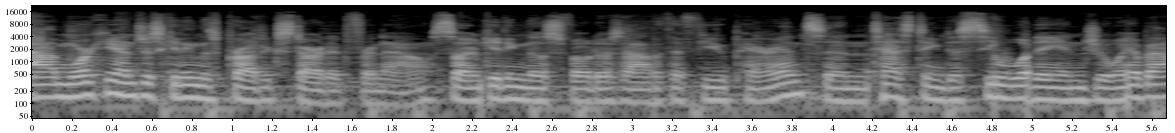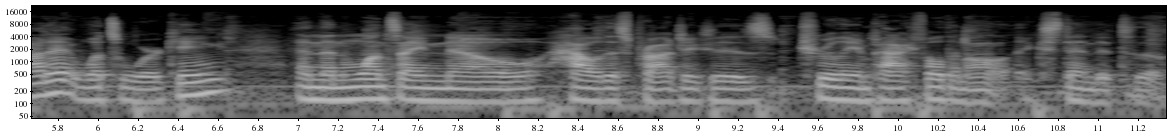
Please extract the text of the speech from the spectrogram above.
I'm working on just getting this project started for now, so I'm getting those photos out with a few parents and testing to see what they enjoy about it, what's working, and then once I know how this project is truly impactful, then I'll extend it to the,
